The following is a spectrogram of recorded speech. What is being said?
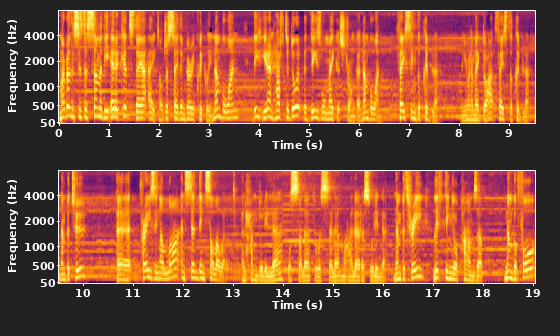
My brothers and sisters, some of the etiquettes, they are eight. I'll just say them very quickly. Number one, these, you don't have to do it, but these will make it stronger. Number one, facing the Qibla. When you want to make dua, face the Qibla. Number two, uh, praising Allah and sending salawat. Alhamdulillah, wassalatu wassalamu ala rasulillah. Number three, lifting your palms up. Number four,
